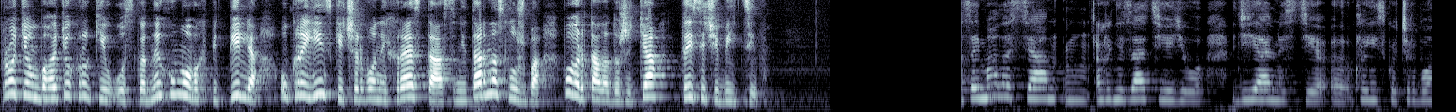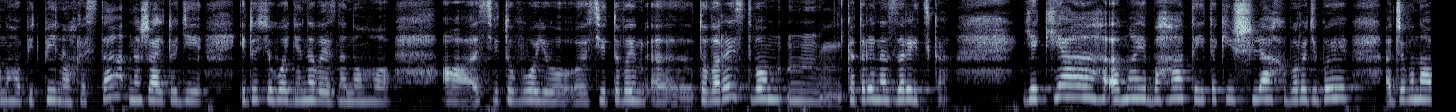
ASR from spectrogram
Протягом багатьох років у складних умовах підпілля Український Червоний Хрест та санітарна служба повертала до життя тисячі бійців. Займалася організацією діяльності е, Українського Червоного підпільного хреста, на жаль, тоді і до сьогодні не визнаного а, світовою, е, світовим е, товариством Катерина Зарицька, яка е, має багатий такий шлях боротьби, адже вона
